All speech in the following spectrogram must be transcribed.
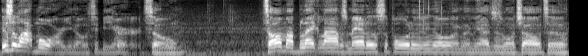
there's a lot more, you know, to be heard. So, to all my Black Lives Matter supporters, you know, I mean, I just want y'all to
